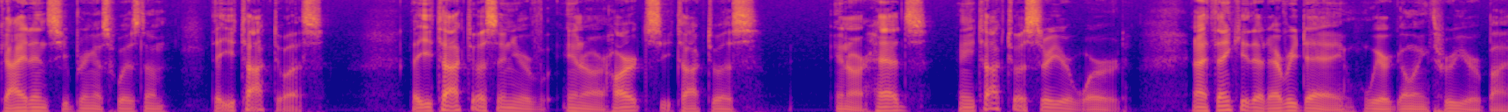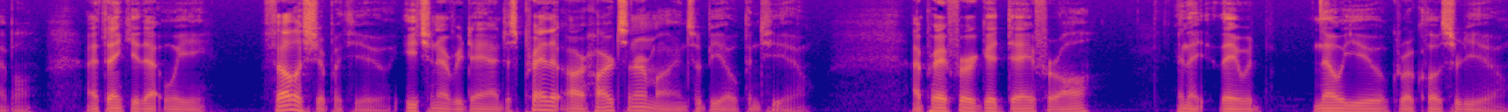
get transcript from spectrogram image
guidance, you bring us wisdom, that you talk to us, that you talk to us in your in our hearts, you talk to us in our heads, and you talk to us through your word. And I thank you that every day we are going through your Bible. I thank you that we fellowship with you each and every day. I just pray that our hearts and our minds would be open to you. I pray for a good day for all and that they would know you, grow closer to you.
